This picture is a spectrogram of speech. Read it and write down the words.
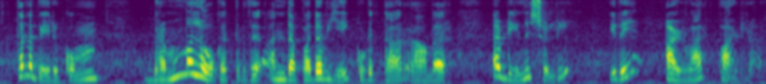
அத்தனை பேருக்கும் பிரம்மலோகத்து அந்த பதவியை கொடுத்தார் ராமர் அப்படின்னு சொல்லி இதை ஆழ்வார் பாடுறார்.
